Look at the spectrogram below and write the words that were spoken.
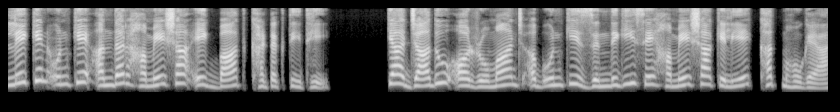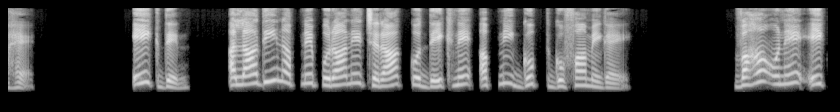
लेकिन उनके अंदर हमेशा एक बात खटकती थी। क्या जादू और रोमांच अब उनकी ज़िंदगी से हमेशा के लिए खत्म हो गया है? एक दिन, अलादीन अपने पुराने चिराग को देखने अपनी गुप्त गुफा में गए। वहाँ उन्हें एक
